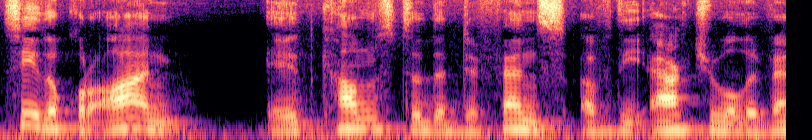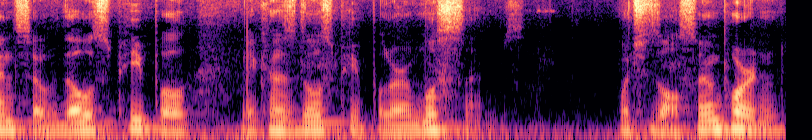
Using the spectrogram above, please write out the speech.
See, the Quran, it comes to the defense of the actual events of those people because those people are Muslims, which is also important.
